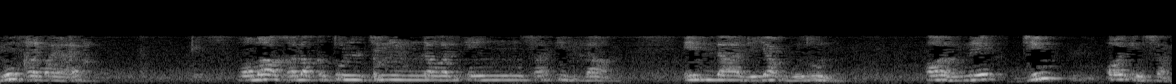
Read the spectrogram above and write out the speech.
یوں فرمایا ہے، وما خلقت الجن والانس الا الا ليعبدون۔ اور ہم نے جن اور انسان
